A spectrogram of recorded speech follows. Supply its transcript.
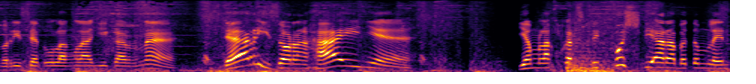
meriset ulang lagi karena dari seorang high-nya yang melakukan split push di arah bottom lane.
